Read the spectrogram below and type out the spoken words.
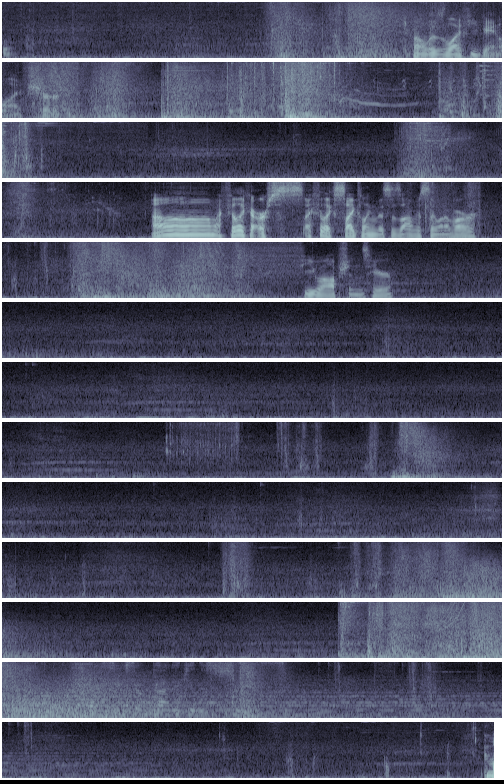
If you don't lose a life, you gain a life. Sure. Um, I feel like our I feel like cycling this is obviously one of our few options here.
